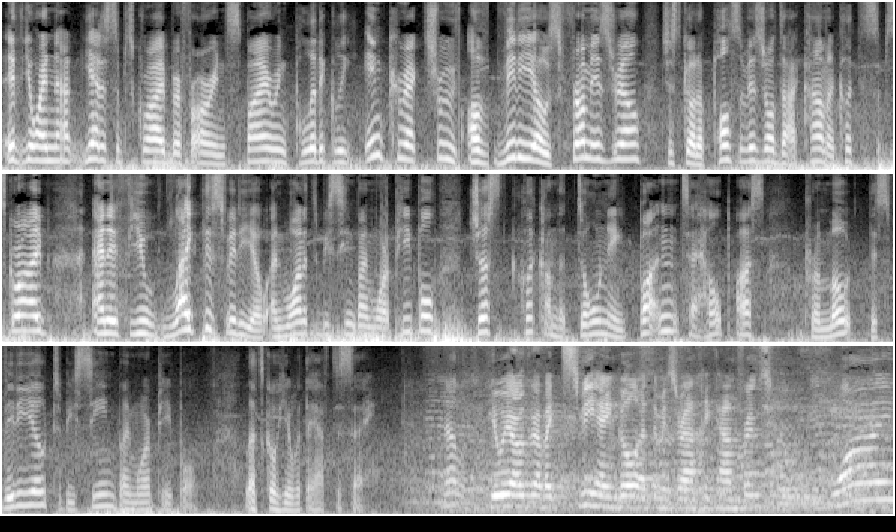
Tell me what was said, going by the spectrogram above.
If you are not yet a subscriber for our inspiring, politically incorrect truth of videos from Israel, just go to pulseofisrael.com and click to subscribe. And if you like this video and want it to be seen by more people, just click on the donate button to help us promote this video to be seen by more people. Let's go hear what they have to say. Now, here we are with Rabbi Tzvi Engel at the Mizrachi conference. Why,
